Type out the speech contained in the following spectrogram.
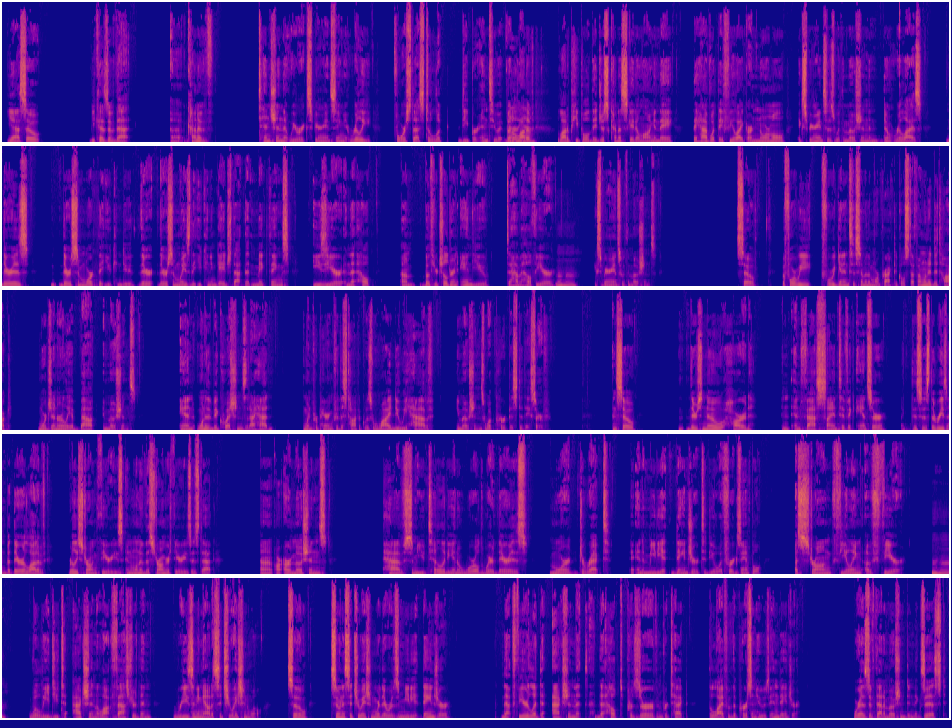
Yeah. So, because of that uh, kind of tension that we were experiencing, it really forced us to look deeper into it. But Oh, a lot yeah. of a lot of people they just kind of skate along and they they have what they feel like are normal experiences with emotion and don't realize there is there's some work that you can do. There there are some ways that you can engage that that make things easier and that help um, both your children and you to have a healthier hmm experience with emotions. So, before we before we get into some of the more practical stuff, I wanted to talk more generally about emotions. And one of the big questions that I had when preparing for this topic was why do we have emotions? What purpose do they serve? And so there's no hard and, and fast scientific answer like this is the reason, but there are a lot of really strong theories. And one of the stronger theories is that uh, our, our emotions have some utility in a world where there is more direct and immediate danger to deal with. For example, a strong feeling of fear hmm will lead you to action a lot faster than reasoning out a situation will. So, so in a situation where there was immediate danger, that fear led to action that that helped preserve and protect the life of the person who was in danger. Whereas if that emotion didn't exist,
